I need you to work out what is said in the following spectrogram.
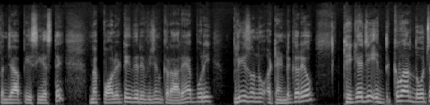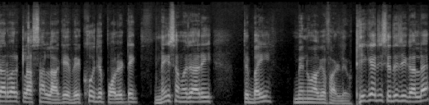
ਪੰਜਾਬ ਪੀਸੀਐਸ ਤੇ। ਮੈਂ ਪੋਲਿਟੀ ਦੀ ਰਿਵੀਜ਼ਨ ਕਰਾ ਰਿਹਾ ਪੂਰੀ। ਪਲੀਜ਼ ਉਹਨੂੰ ਅਟੈਂਡ ਕਰਿਓ। ਠੀਕ ਹੈ ਜੀ ਇੱਕ ਵਾਰ ਦੋ ਚਾਰ ਵਾਰ ਕਲਾਸਾਂ ਲਾ ਕੇ ਵੇਖੋ ਜੇ ਪੋਲਿਟਿਕ ਨਹੀਂ ਸਮਝ ਆ ਰਹੀ ਤੇ ਬਾਈ ਮੈਨੂੰ ਆਗੇ ਫੜ ਲਿਓ। ਠੀਕ ਹੈ ਜੀ ਸਿੱਧੀ ਜੀ ਗੱਲ ਹੈ।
